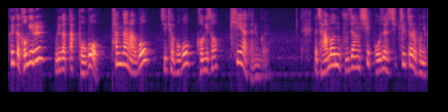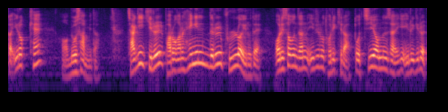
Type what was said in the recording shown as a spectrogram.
그러니까 거기를 우리가 딱 보고 판단하고 지켜보고 거기서 피해야 되는 거예요. 잠언 9장 15절에서 17절을 보니까 이렇게 어, 묘사합니다. 자기 길을 바로 가는 행인들을 불러 이르되 어리석은 자는 이리로 돌이키라 또 지혜 없는 자에게 이르기를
